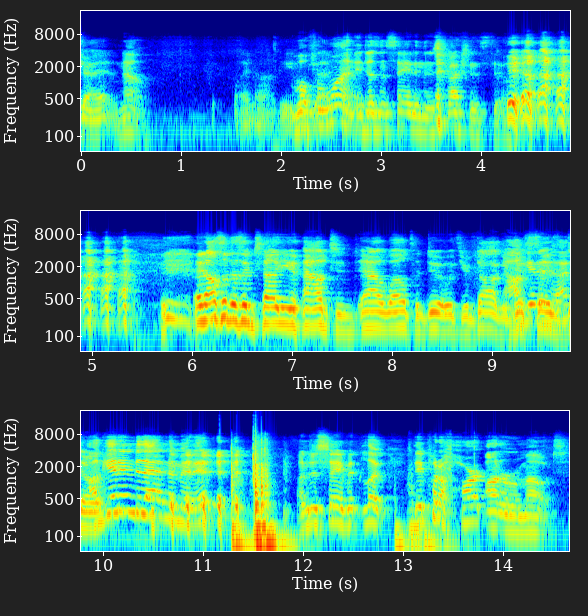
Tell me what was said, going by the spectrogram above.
you it. try it? No. why not, dude? Well, You for one, try it doesn't say it in the instructions to. it also doesn't tell you how to how well to do it with your dog. It I'll just get into says that. don't. I'll get into that in a minute. I'm just saying, but look, they put a heart on a remote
